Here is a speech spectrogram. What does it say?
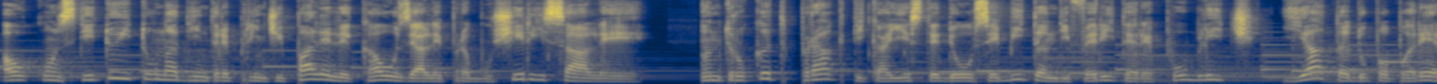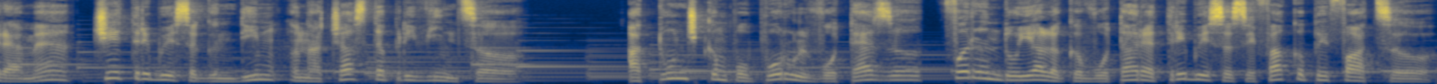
au constituit una dintre principalele cauze ale prăbușirii sale. Întrucât practica este deosebită în diferite republici, iată, după părerea mea, ce trebuie să gândim în această privință. Atunci când poporul votează, fără îndoială că votarea trebuie să se facă pe față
